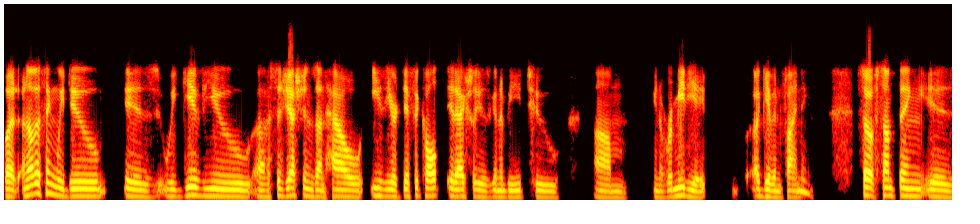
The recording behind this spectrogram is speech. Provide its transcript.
But another thing we do is we give you uh, suggestions on how easy or difficult it actually is going to be to, um, you know, remediate a given finding. So if something is,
